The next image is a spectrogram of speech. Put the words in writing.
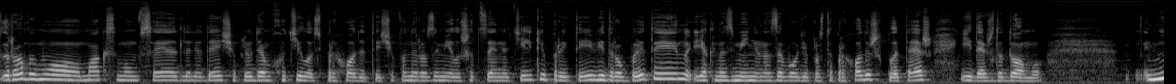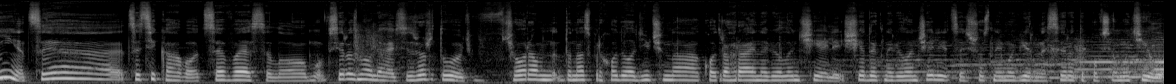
Робимо максимум все для людей, щоб людям хотілося приходити, щоб вони розуміли, що це не тільки прийти, відробити, ну як на зміні на заводі, просто приходиш, плетеш і йдеш додому. Ні, це, це цікаво, це весело. Всі розмовляють, всі жартують. Вчора до нас приходила дівчина, котра грає на віолончелі. Щедрик на віолончелі це щось неймовірне, сироти по всьому тілу.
